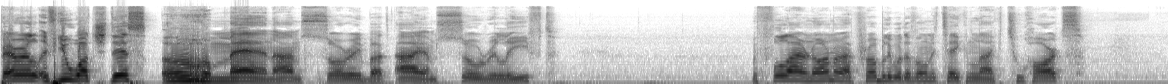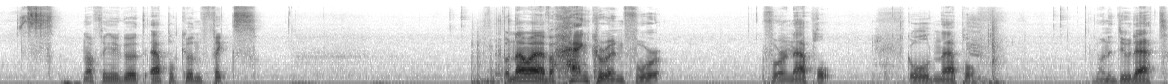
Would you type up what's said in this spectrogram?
Beryl, if you watch this, oh man, I'm sorry, but I am so relieved. With full iron armor, I probably would have only taken like two hearts. Nothing a good apple couldn't fix. But now I have a hankering for for an apple. Golden apple. I'm gonna do that.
